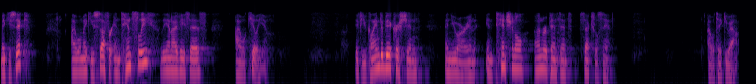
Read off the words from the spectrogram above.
make you sick. I will make you suffer intensely. The NIV says, I will kill you. If you claim to be a Christian and you are in intentional, unrepentant sexual sin, I will take you out.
